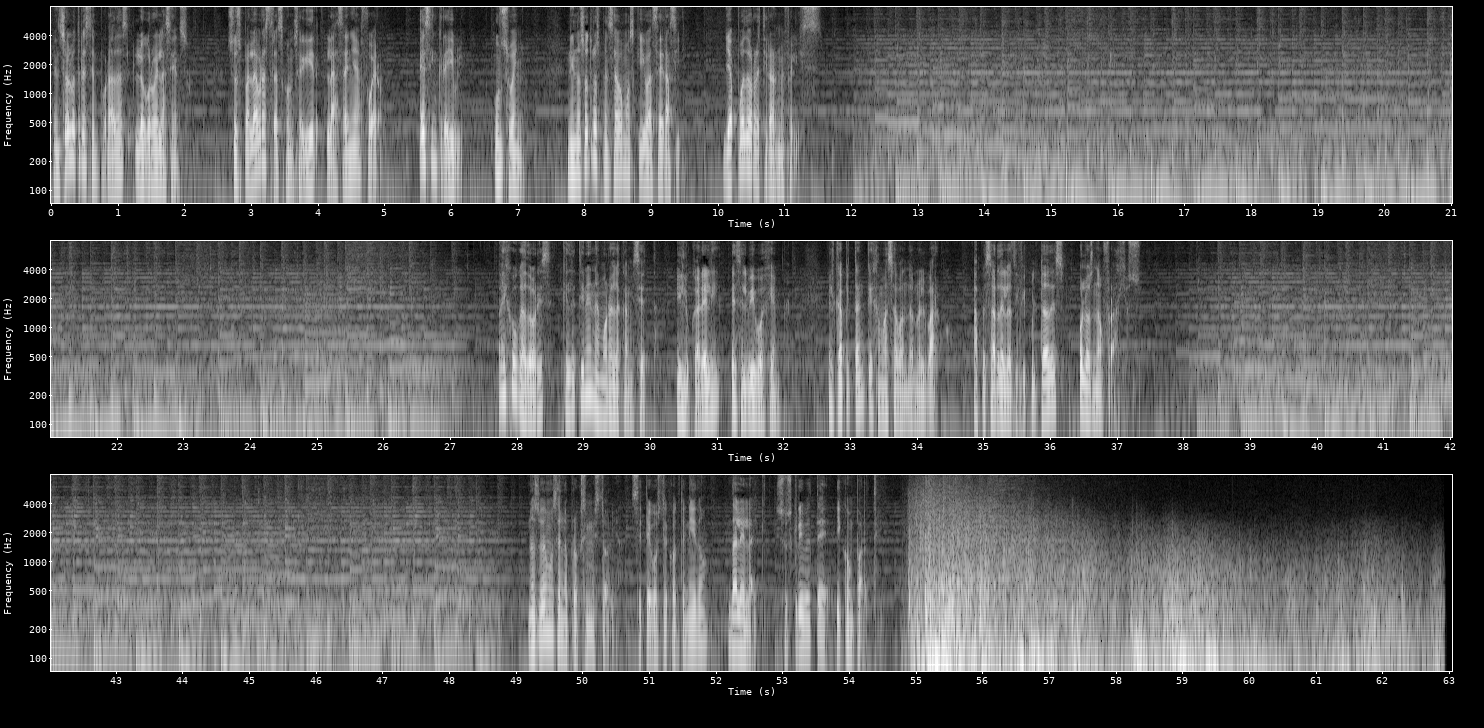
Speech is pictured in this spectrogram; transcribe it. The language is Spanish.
En solo tres temporadas logró el ascenso, sus palabras tras conseguir la hazaña fueron, es increíble, un sueño. Ni nosotros pensábamos que iba a ser así. Ya puedo retirarme feliz. Hay jugadores que le tienen amor a la camiseta, y Lucarelli es el vivo ejemplo el capitán que jamás abandonó el barco, a pesar de las dificultades o los naufragios. Nos vemos en la próxima historia. Si te gusta el contenido, dale like, suscríbete y comparte.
